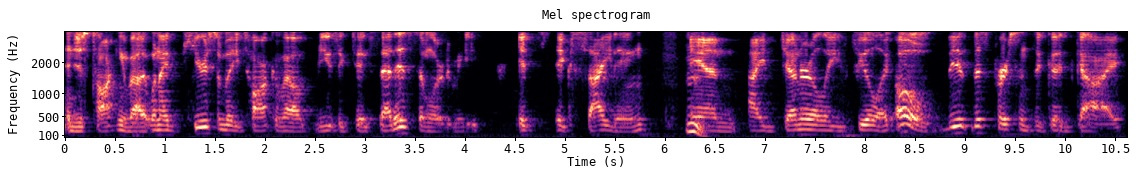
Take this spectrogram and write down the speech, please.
and just talking about it when i hear somebody talk about music taste that is similar to me. It's exciting hmm. and i generally feel like oh th- this person's a good guy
